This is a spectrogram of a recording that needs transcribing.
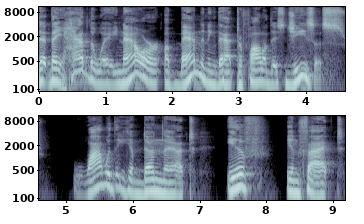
that they had the way now are abandoning that to follow this Jesus. Why would they have done that if, in fact,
